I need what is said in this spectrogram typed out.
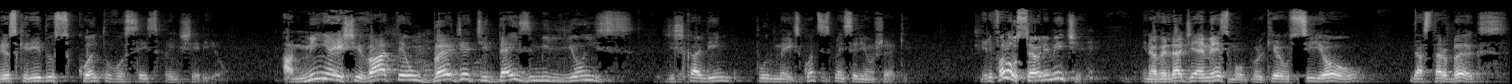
Meus queridos, quanto vocês preencheriam? A minha yeshiva tem um budget de 10 milhões de shkalim por mês. Quantos preencheriam um cheque? Ele falou, o céu é o limite. E na verdade é mesmo, porque o CEO da Starbucks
